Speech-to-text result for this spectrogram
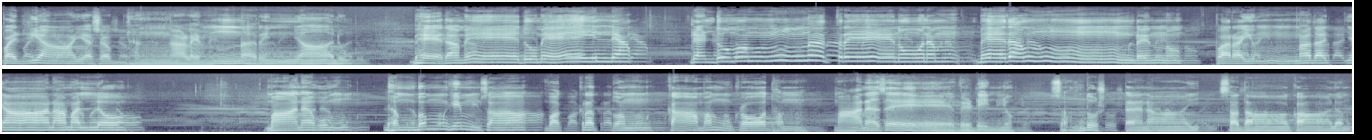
പര്യായ ശബ്ദങ്ങളെന്നറിഞ്ഞാലും ഭേദമേതുമേയില്ല. രണ്ടുമൊന്നത്രേ നൂനം ഭേദമുണ്ടെന്നു പറയുന്നതജ്ഞാനമല്ലോ. മാനവും ഡംബം ഹിംസ വക്രത്വം കാമം ക്രോധം മാനസേ വെടിഞ്ഞു സന്തുഷ്ടനായി സദാകാലം.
